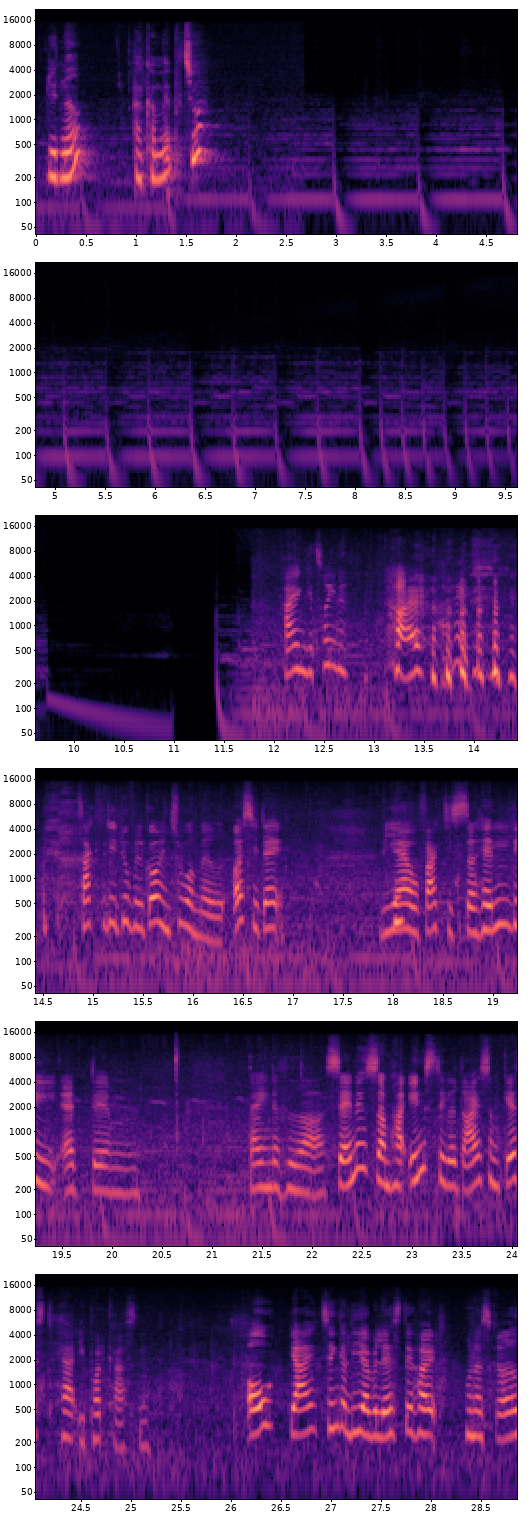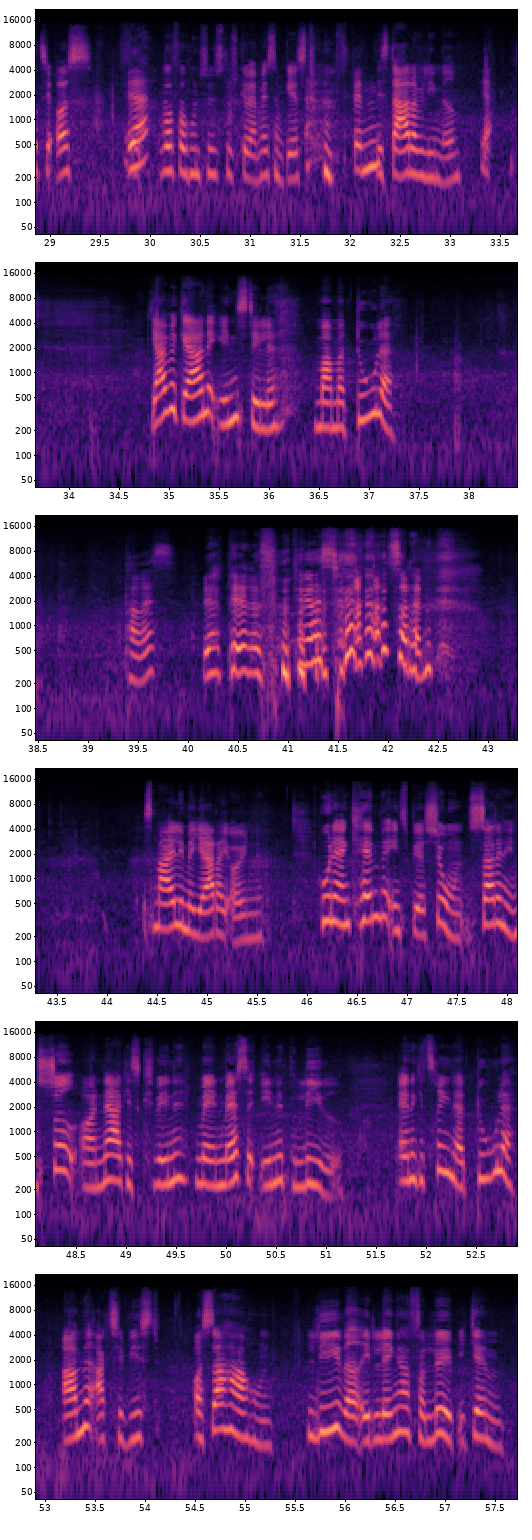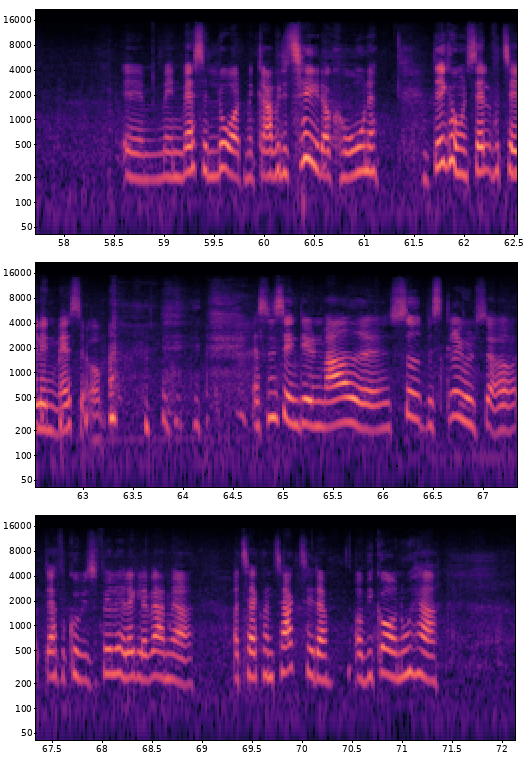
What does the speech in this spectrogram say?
lyt med og kom med på tur. Hej Anne-Katrine. Hej. Hej. tak fordi du vil gå en tur med os i dag. Vi er jo faktisk så heldige, at øhm, der er en, der hedder Sanne, som har indstillet dig som gæst her i podcasten. Og jeg tænker lige, at jeg vil læse det højt, hun har skrevet til os, Ja, hvorfor hun synes, du skal være med som gæst. spændende. Det starter vi lige med. Ja. Jeg vil gerne indstille Mamadula Paris. Ja, Peres. Yes. Sådan. Smiley med hjerter i øjnene. Hun er en kæmpe inspiration. Sådan en sød og energisk kvinde med en masse inde på livet. Anne-Katrine er doula, ammeaktivist, og så har hun lige været et længere forløb igennem øh, med en masse lort med graviditet og corona. Det kan hun selv fortælle en masse om. Jeg synes egentlig, det er en meget øh, sød beskrivelse, og derfor kunne vi selvfølgelig heller ikke lade være med at, at tage kontakt til dig. Og vi går nu her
